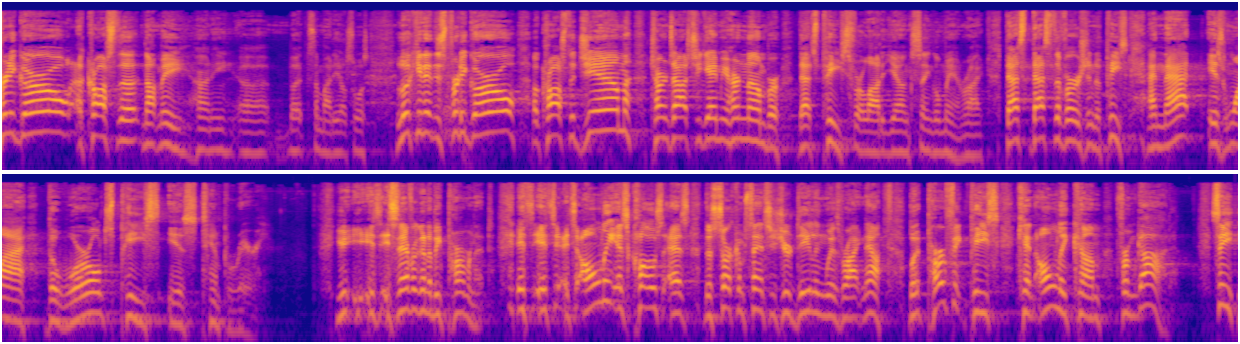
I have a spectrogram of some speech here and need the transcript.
pretty girl across the, not me, honey, uh, but somebody else was, looking at this pretty girl across the gym. Turns out she gave me her number. That's peace for a lot of young single men, right? That's, that's the version of peace. And that is why the world's peace is temporary. You, it's, it's, never going to be permanent. It's, it's, it's only as close as the circumstances you're dealing with right now. But perfect peace can only come from God. See,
